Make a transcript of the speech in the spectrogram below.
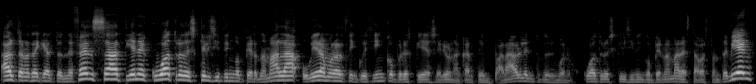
alto en ataque, alto en defensa, tiene 4 de skills y 5 pierna mala, hubiera molado el 5 y 5, pero es que ya sería una carta imparable, entonces bueno, 4 skills y 5 pierna mala está bastante bien,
